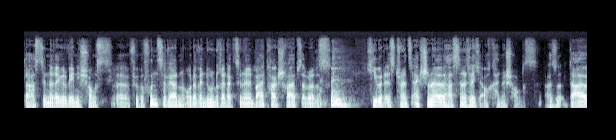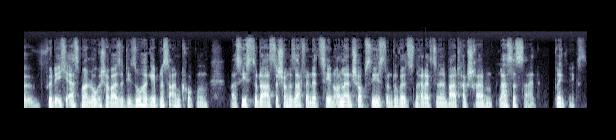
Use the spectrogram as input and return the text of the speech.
da hast du in der Regel wenig Chance äh, für gefunden zu werden. Oder wenn du einen redaktionellen Beitrag schreibst, aber das Keyword ist transactional, hast du natürlich auch keine Chance. Also da würde ich erstmal logischerweise die Suchergebnisse angucken. Was siehst du da? Hast du schon gesagt, wenn du zehn Online-Shops siehst und du willst einen redaktionellen Beitrag schreiben, lass es sein. Bringt nichts.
